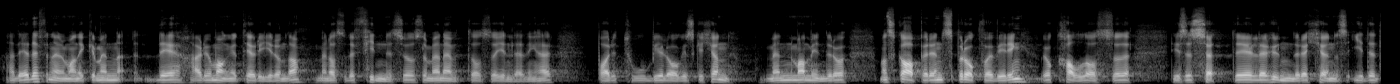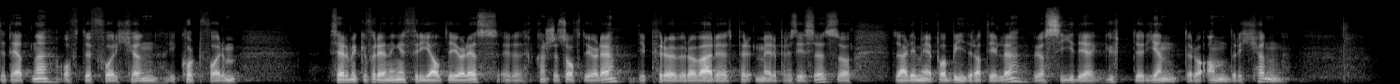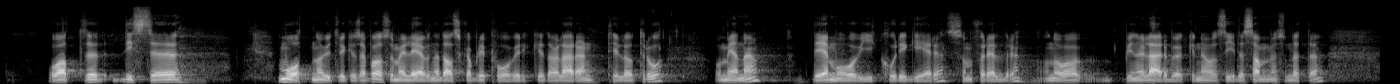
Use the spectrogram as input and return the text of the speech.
Nei, Det definerer man ikke, men det er det jo mange teorier om. da. Men altså, det finnes jo, som jeg nevnte også i innledningen her, bare to biologiske kjønn. Men man, mindre, man skaper en språkforvirring ved å kalle også disse 70 eller 100 kjønnsidentitetene ofte for kjønn i kortform. Selv om ikke Foreningen FRI alltid gjør det, eller kanskje så ofte gjør det, de prøver å være mer presise, så, så er de med på å bidra til det ved å si det gutter, jenter og andre kjønn. Og at eh, disse måten å uttrykke seg på, som elevene da skal bli påvirket av læreren til å tro og mene, det må vi korrigere som foreldre. Og nå begynner lærebøkene å si det samme som dette.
